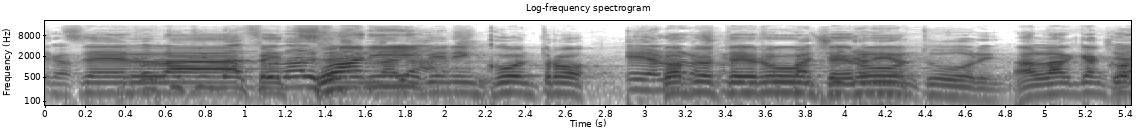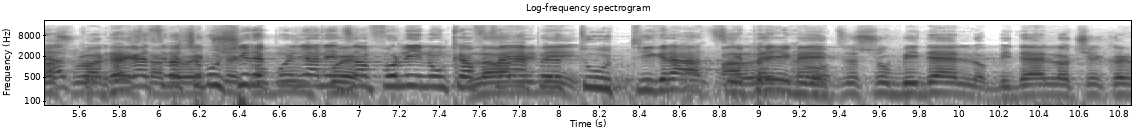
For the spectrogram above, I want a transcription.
Pezzella, Pezzella viene incontro E allora proprio Terun, Terun allarga ancora sulla destra Ragazzi, facciamo uscire Pogliani e Zanfolini, un caffè Lorini. per tutti, grazie, palla in prego. mezzo su Bidello, Bidello cerca di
